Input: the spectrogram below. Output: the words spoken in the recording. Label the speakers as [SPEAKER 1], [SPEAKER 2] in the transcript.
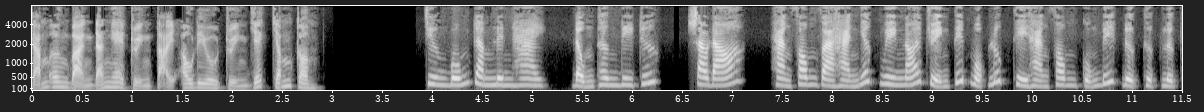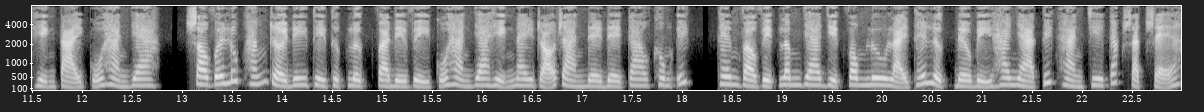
[SPEAKER 1] Cảm ơn bạn đã nghe truyện tại audio truyện z.com.
[SPEAKER 2] Chương 402, Động thân đi trước. Sau đó, Hàng Phong và Hàng Nhất Nguyên nói chuyện tiếp một lúc thì Hàng Phong cũng biết được thực lực hiện tại của Hàng gia. So với lúc hắn rời đi thì thực lực và địa vị của Hàng gia hiện nay rõ ràng đề đề cao không ít. Thêm vào việc lâm gia diệt vong lưu lại thế lực đều bị hai nhà tiết hàng chia cắt sạch sẽ.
